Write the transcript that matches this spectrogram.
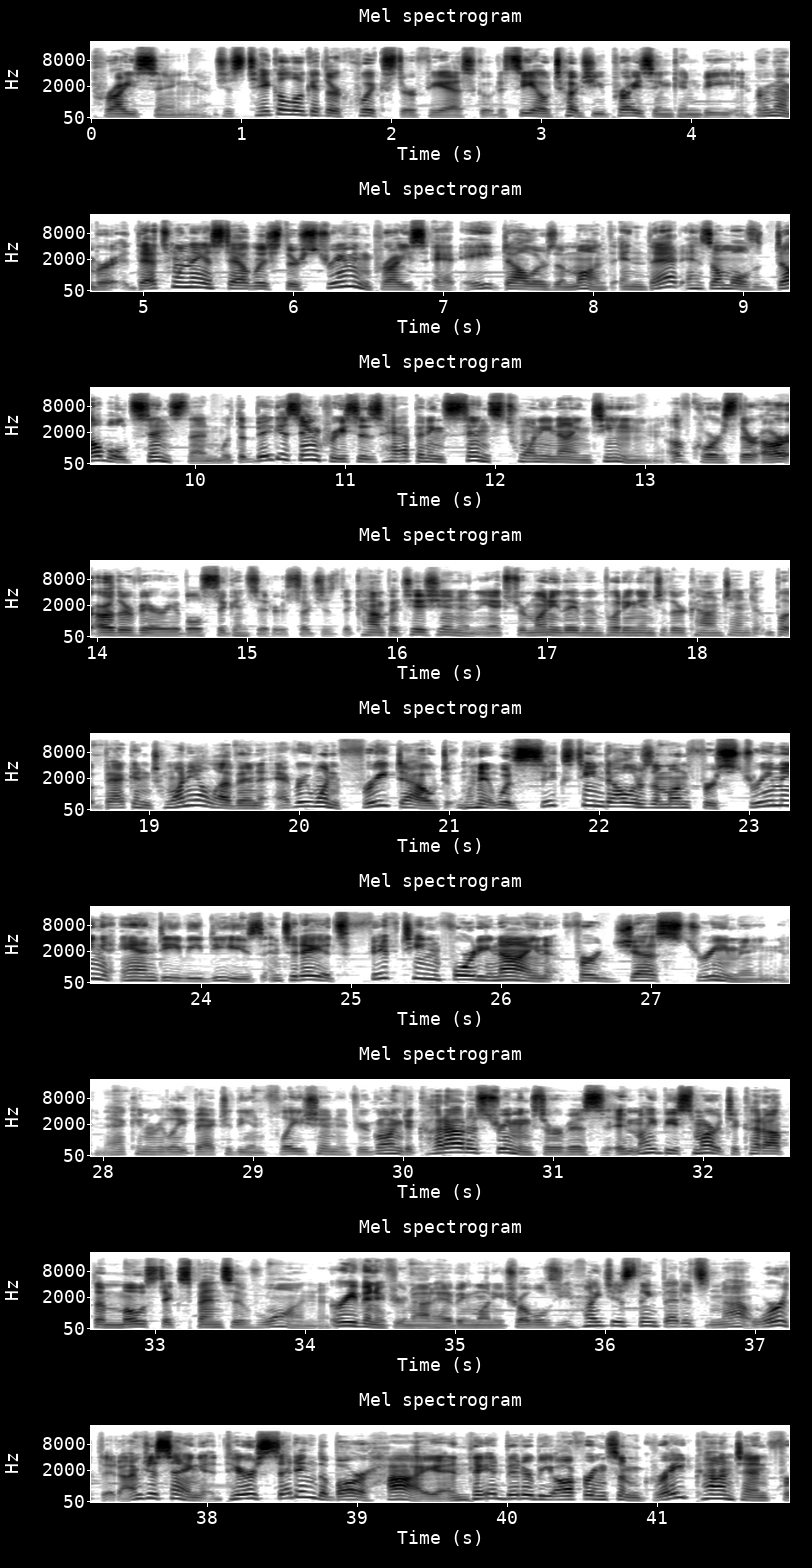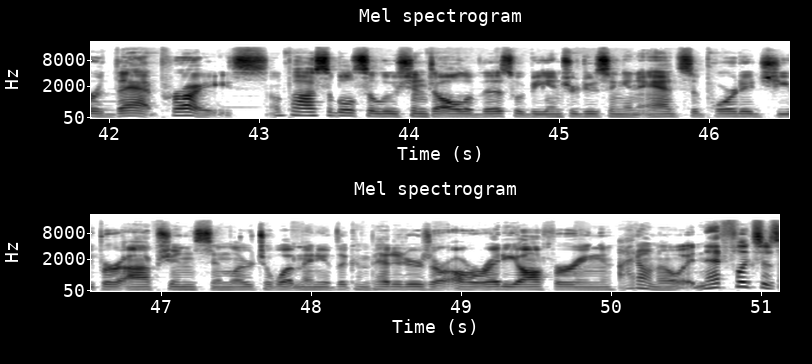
pricing. Just take a look at their Qwikster fiasco to see how touchy pricing can be. Remember, that's when they established their streaming price at $8 a month, and that has almost doubled since then, with the biggest increases happening since 2019. Of course, there are other variables to consider, such as the competition and the extra money they've been putting into their content, but back in 2011, everyone freaked out when it was $16 a month for streaming and DVDs, and today it's $15.49 for just streaming. And that can relate back to the inflation. If you're going to cut out a streaming service, it might be smart to cut out the most expensive one. Or even if you're not having money troubles, you might just think that it's not worth it. I'm just saying, they're setting the bar high, and they had better be offering some great content for that price. A possible solution to all of this would be introducing an ad-supported, cheaper option similar to what many of the competitors are already offering. I don't know, Netflix has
